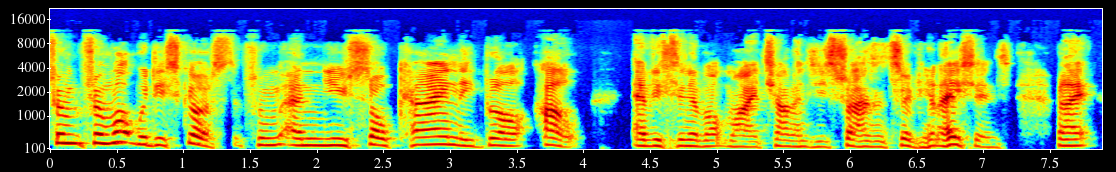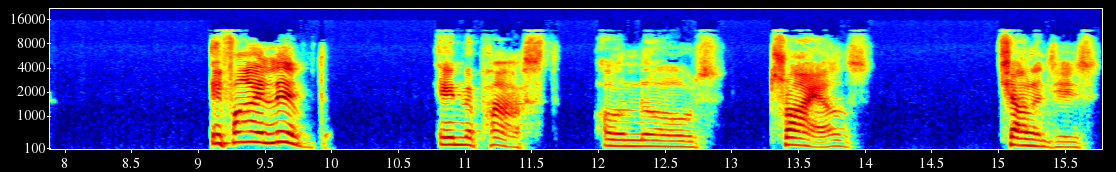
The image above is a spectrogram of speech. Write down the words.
from from what we discussed, from and you so kindly brought out everything about my challenges, trials, and tribulations, right? If I lived in the past on those trials, challenges,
